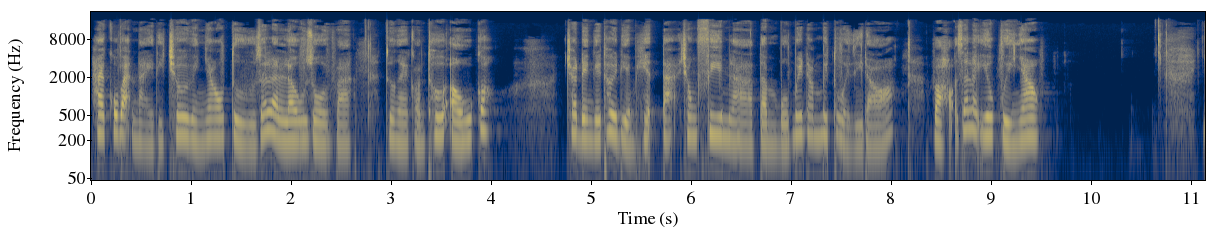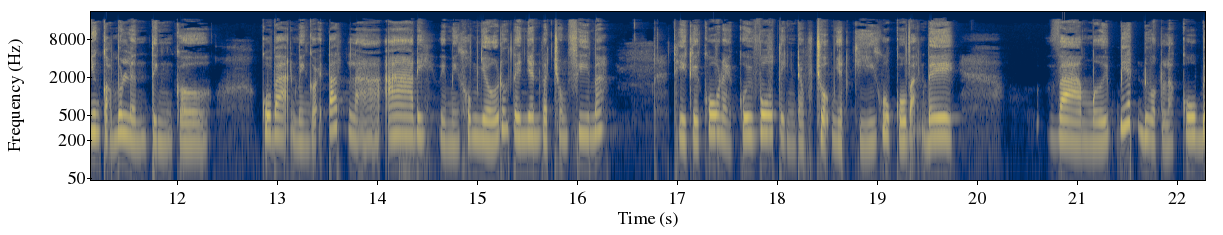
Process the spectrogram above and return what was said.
Hai cô bạn này thì chơi với nhau từ rất là lâu rồi và từ ngày còn thơ ấu cơ. Cho đến cái thời điểm hiện tại trong phim là tầm 40-50 tuổi gì đó Và họ rất là yêu quý nhau Nhưng có một lần tình cờ Cô bạn mình gọi tắt là A đi Vì mình không nhớ được tên nhân vật trong phim á thì cái cô này cô vô tình đọc trộm nhật ký của cô bạn B và mới biết được là cô B,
